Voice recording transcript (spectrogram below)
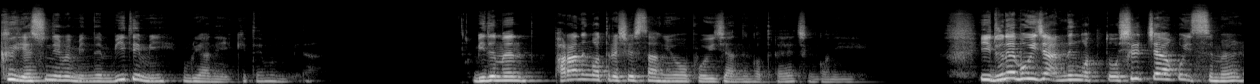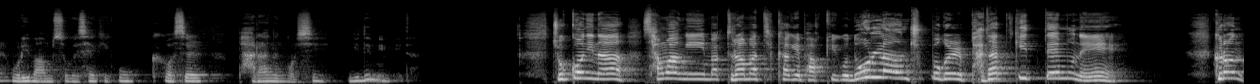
그 예수님을 믿는 믿음이 우리 안에 있기 때문입니다. 믿음은 바라는 것들의 실상이요 보이지 않는 것들의 증거니 이 눈에 보이지 않는 것도 실제하고 있음을 우리 마음속에 새기고 그것을 바라는 것이 믿음입니다. 조건이나 상황이 막 드라마틱하게 바뀌고 놀라운 축복을 받았기 때문에 그런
